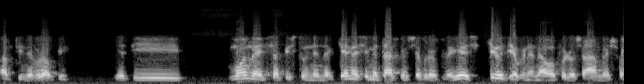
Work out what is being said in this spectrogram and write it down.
από την Ευρώπη. Γιατί μόνο έτσι θα πιστούν και να συμμετάσχουν στις ευρωεκλογές και ότι έχουν ένα όφελος άμεσο.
